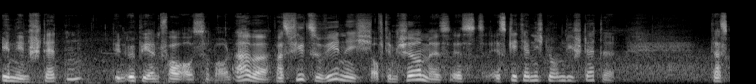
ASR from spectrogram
in den Städten den ÖPNV auszubauen. Aber was viel zu wenig auf dem Schirm ist, ist, es geht ja nicht nur um die Städte. Das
